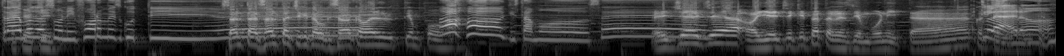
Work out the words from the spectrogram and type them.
Traemos Aquí, los uniformes, Guti. Salta, salta, chiquita, porque se va a acabar el tiempo. Ajá, aquí estamos. eh. Eh, yeah, yeah. Oye, chiquita, te ves bien bonita. Claro.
